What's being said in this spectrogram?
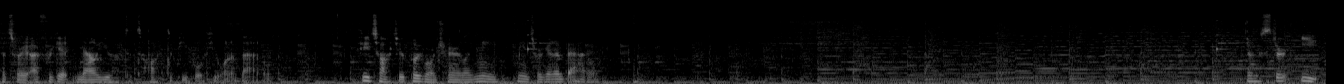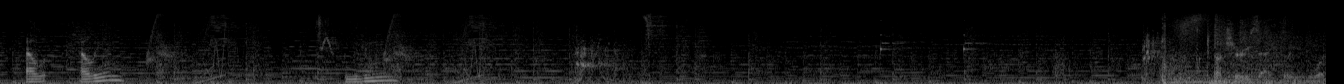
That's right, I forget now you have to talk to people if you want to battle. If you talk to a Pokemon trainer like me, it means we're gonna battle. Youngster, eat El Elian? Elian? Not sure exactly what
